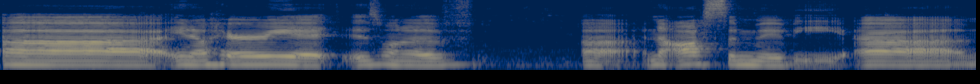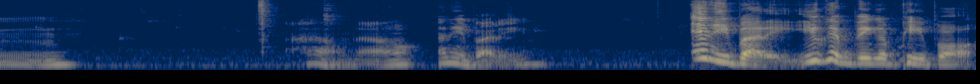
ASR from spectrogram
uh, you know, Harriet is one of uh, an awesome movie. Um, I don't know anybody, anybody you can think of people,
